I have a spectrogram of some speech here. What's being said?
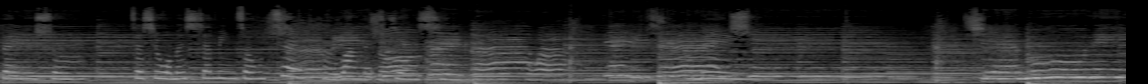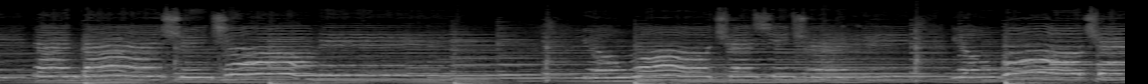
对你说，这是我们生命中最渴望的一件事。美，切慕你，单单寻求你，用我全心全意，用我全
